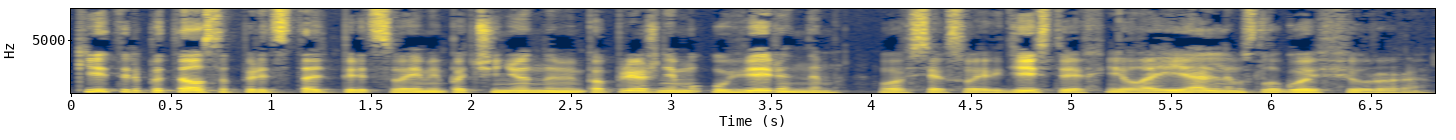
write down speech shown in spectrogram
Кейтель пытался предстать перед своими подчиненными по-прежнему уверенным во всех своих действиях и лояльным слугой фюрера.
